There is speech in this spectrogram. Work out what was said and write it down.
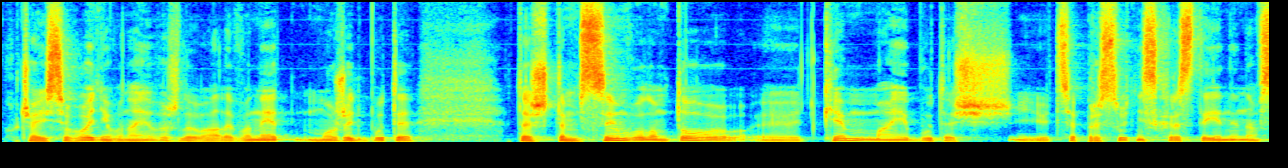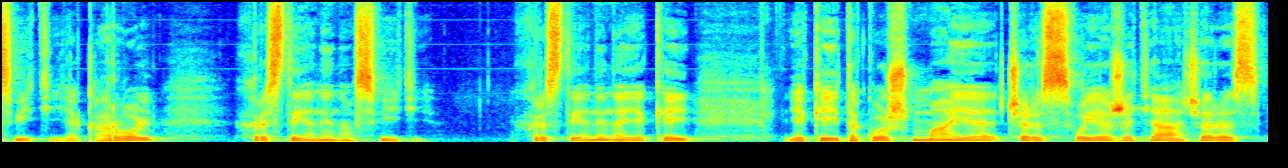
Хоча і сьогодні вона є важлива, але вони можуть бути теж тим символом того, е, ким має бути ця присутність християнина в світі, яка роль християнина в світі. Християнина, який, який також має через своє життя, через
